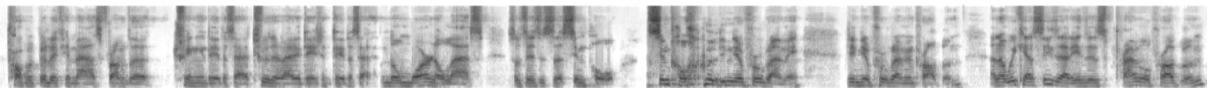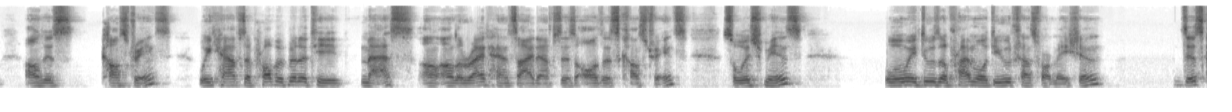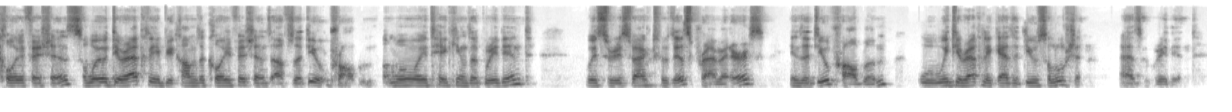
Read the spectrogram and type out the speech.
probability mass from the training dataset to the validation dataset, no more, no less. So this is a simple simple linear programming, linear programming problem. And we can see that in this primal problem on these constraints, we have the probability mass on, on the right-hand side of this all these constraints. So which means when we do the primal dual transformation, this coefficients will directly become the coefficients of the dual problem. When we're taking the gradient with respect to these parameters in the dual problem, we directly get the dual solution as a gradient.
